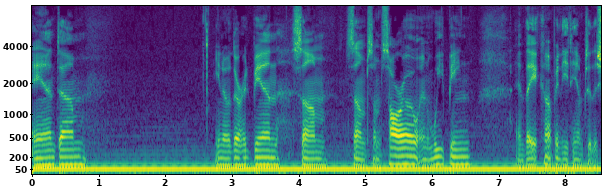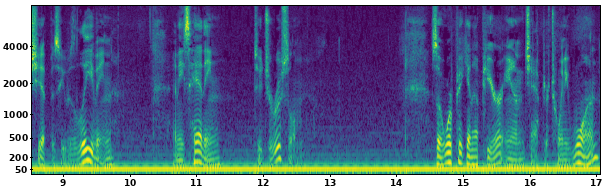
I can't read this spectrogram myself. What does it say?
And um, you know there had been some some some sorrow and weeping and they accompanied him to the ship as he was leaving, and he's heading to Jerusalem. So we're picking up here in chapter 21.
